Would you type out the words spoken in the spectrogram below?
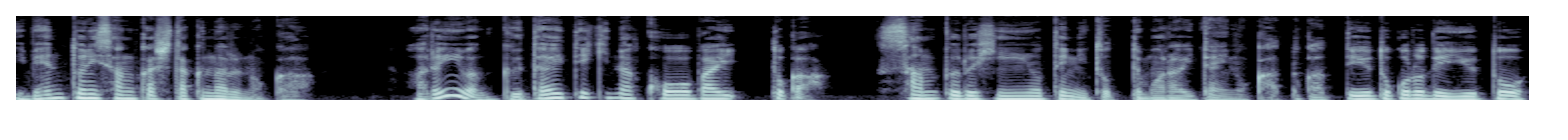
イベントに参加したくなるのか、あるいは具体的な購買とかサンプル品を手に取ってもらいたいのかとかっていうところで言うと、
